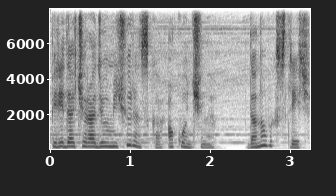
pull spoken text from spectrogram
Передача радио Мичуринска окончена. До новых встреч!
